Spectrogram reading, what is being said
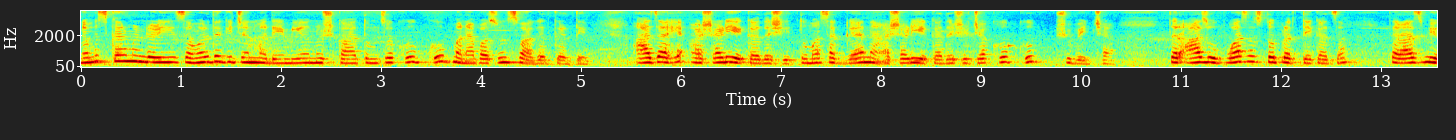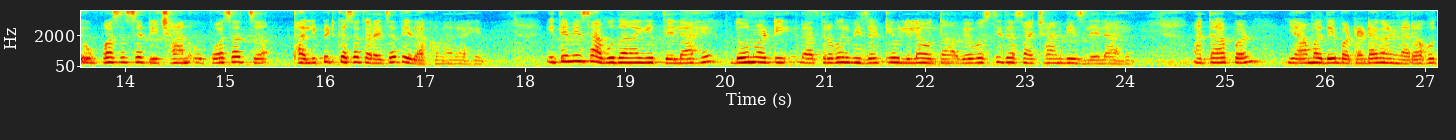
नमस्कार मंडळी समर्थ किचनमध्ये मी अनुष्का तुमचं खूप खूप मनापासून स्वागत करते. आज आहे आषाढी एकादशी. तुम्हा सगळ्यांना आषाढी एकादशीच्या खूप खूप शुभेच्छा. तर आज उपवास असतो प्रत्येकाचा. तर आज मी उपवासासाठी छान उपवासाचं थालीपीठ कसं करायचं ते दाखवणार आहे. इथे मी साबुदाणा घेतलेला आहे. दोन वाटी रात्रभर भिजत ठेवलेला होता. व्यवस्थित असा छान भिजलेला आहे. आता आपण यामध्ये बटाटा घालणार आहोत.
